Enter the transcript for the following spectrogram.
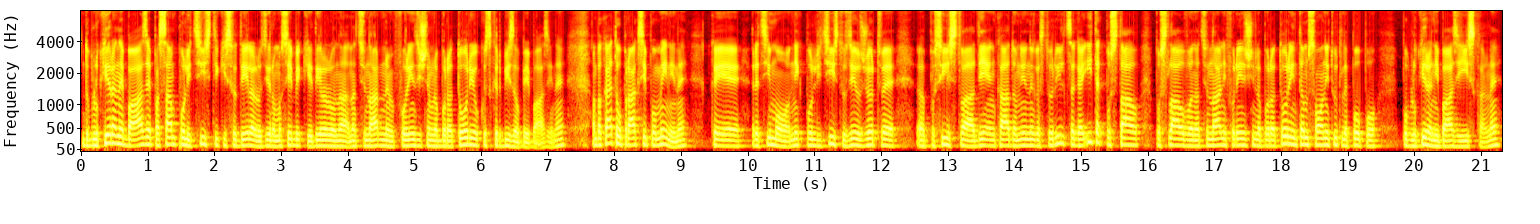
do blokirane baze pa sam policisti, ki so delali, oziroma osebe, ki je delalo na nacionalnem forenzičnem laboratoriju, ki skrbi za obe bazi. Ne? Ampak kaj to v praksi pomeni? Ker je recimo nek policist vzel žrtve eh, posilstva DNK domnevnega storilca, ga je itak postal, poslal v nacionalni forenzični laboratorij in tam so oni tudi lepo po, po blokirani bazi iskali ne?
